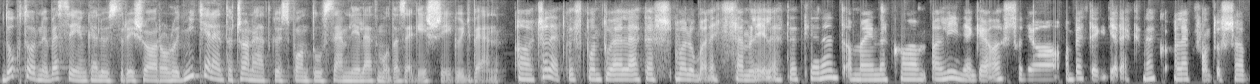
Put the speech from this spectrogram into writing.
Doktornő, beszéljünk először is arról, hogy mit jelent a családközpontú szemléletmód az egészségügyben. A családközpontú ellátás ellátás valóban egy szemléletet jelent, amelynek a, a lényege az, hogy a, a beteg gyereknek a legfontosabb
